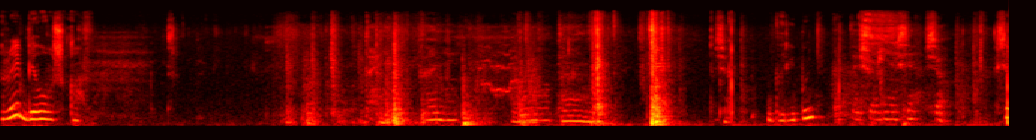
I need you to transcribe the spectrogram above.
Рыбешка. Тани, вот они. Все. Грибы. Это еще же не все. Все. Все.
